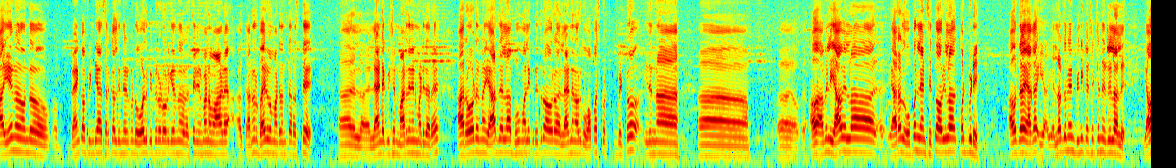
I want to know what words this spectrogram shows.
ಆ ಏನು ಒಂದು ಬ್ಯಾಂಕ್ ಆಫ್ ಇಂಡಿಯಾ ಸರ್ಕಲ್ದಿಂದ ಹಿಡ್ಕೊಂಡು ಓಲ್ಡ್ ಪಿ ರೋಡ್ ರೋಡ್ವರೆಗೆ ಏನೋ ರಸ್ತೆ ನಿರ್ಮಾಣ ಮಾಡಿ, ಕಾನೂನು ಬಾಹಿರ ಮಾಡಿದಂಥ ರಸ್ತೆ ಲ್ಯಾಂಡ್ ಅಕ್ವಿಷನ್ ಮಾಡ್ದೇ ಏನು ಮಾಡಿದ್ದಾರೆ, ಆ ರೋಡನ್ನು ಯಾರ್ದೆಲ್ಲ ಭೂ ಮಾಲೀಕರಿದ್ರು ಅವರ ಲ್ಯಾಂಡನ್ನು ಅವ್ರಿಗೆ ವಾಪಸ್ ಕೊಟ್ಬಿಟ್ಟು ಇದನ್ನು ಆಮೇಲೆ ಯಾವೆಲ್ಲ, ಯಾರೆಲ್ಲ ಓಪನ್ ಲ್ಯಾಂಡ್ಸ್ ಇತ್ತು ಅವರಿಗೆಲ್ಲ ಕೊಟ್ಬಿಡಿ. ಅವ್ರದ್ದು ಯಾಕೆ ಎಲ್ಲರದ್ದು ಏನು ಬಿಲ್ಡಿಂಗ್ ಕನ್ಸ್ಟ್ರಕ್ಷನ್ ಇರಲಿಲ್ಲ ಅಲ್ಲಿ. ಯಾವ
